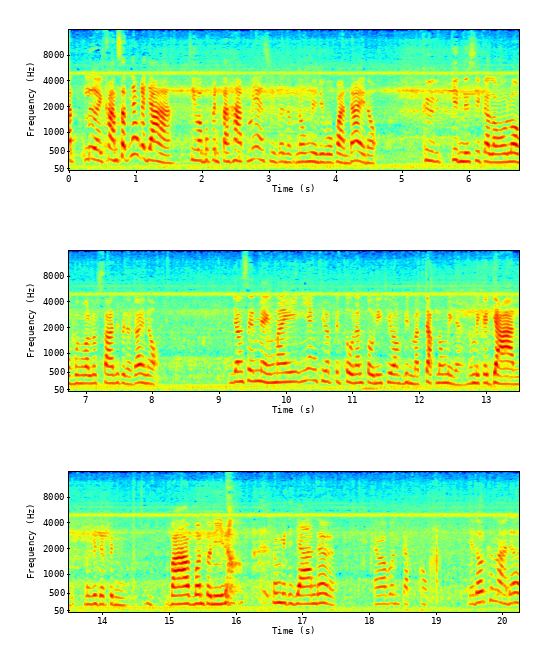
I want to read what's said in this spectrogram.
ัตว์เลื้อยขามสัตว์หยังกระยา ที่ว่าบ่เป็นตาหักแม่สิเป็นแบบน้องเมย์ที่บ่ปานได้เนาะคือกินนี่สิก็ลองลองเบิ่งว่ารสชาติที่เป็นจังไดเนาะอยังเส้นแมงไม้ยังที่ว่าเป็นตัวนั้นตัวนี้ที่ว่าบินมาจับน้องเมย์เนี่ยน้องเมย์ก็ยานมันก็จะเป็นบาบนตัวนี้เนาะน้องเมย์จะยานเด้อแต่ว่าบนจับกบอย่าโดดขึ้นมาเด้อ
